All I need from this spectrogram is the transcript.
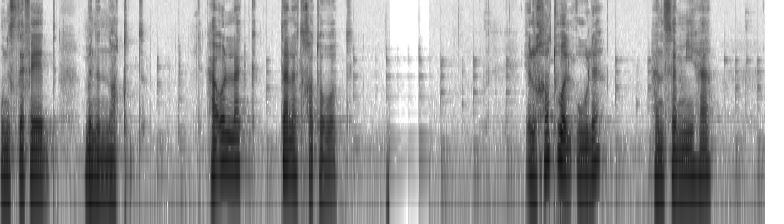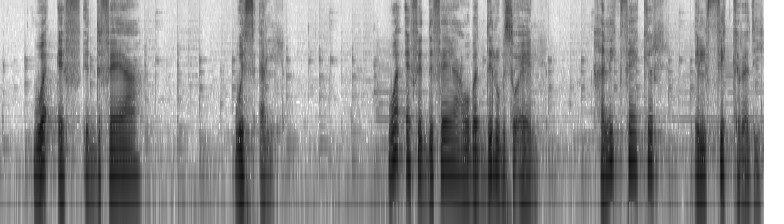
ونستفاد من النقد. هقول لك ثلاث خطوات. الخطوة الأولى هنسميها وقف الدفاع واسأل. وقف الدفاع وبدله بسؤال. خليك فاكر الفكرة دي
